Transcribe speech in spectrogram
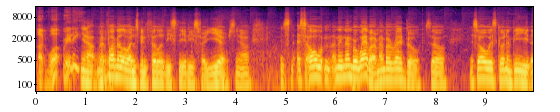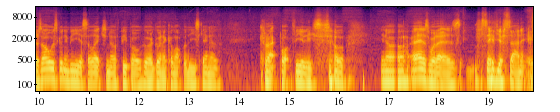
Like what, really? You know, but mm. Formula One's been full of these theories for years. You know, it's it's all. I mean, remember Webber, remember Red Bull. So it's always going to be. There's always going to be a selection of people who are going to come up with these kind of crackpot theories. So. You know, it is what it is. Save your sanity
